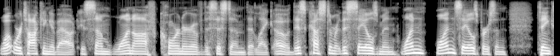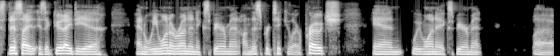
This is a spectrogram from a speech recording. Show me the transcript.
what we're talking about is some one-off corner of the system that like oh this customer this salesman one one salesperson thinks this is a good idea and we want to run an experiment on this particular approach and we want to experiment uh,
